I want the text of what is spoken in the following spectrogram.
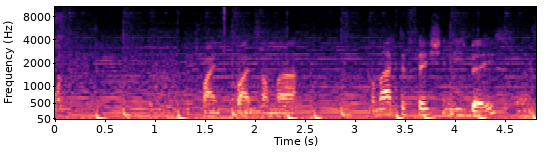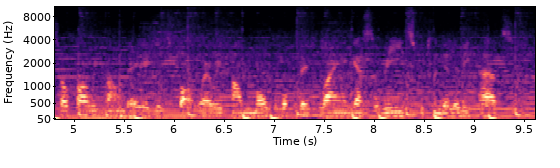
We're trying to find some uh, some active fish in these bays. And so far we found a good spot where we found multiple fish lying against the reeds between the lily pads.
